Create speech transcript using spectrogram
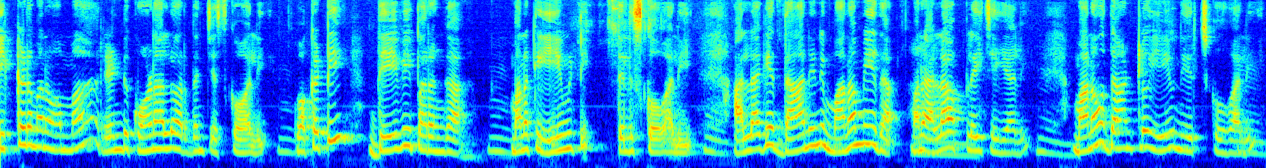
ఇక్కడ మనం అమ్మ రెండు కోణాల్లో అర్థం చేసుకోవాలి. ఒకటి దేవి పరంగా మనకి ఏమిటి తెలుసుకోవాలి. అలాగే దానిని మన మీద మనం ఎలా అప్లై చేయాలి. మనం దాంట్లో ఏం నేర్చుకోవాలి.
